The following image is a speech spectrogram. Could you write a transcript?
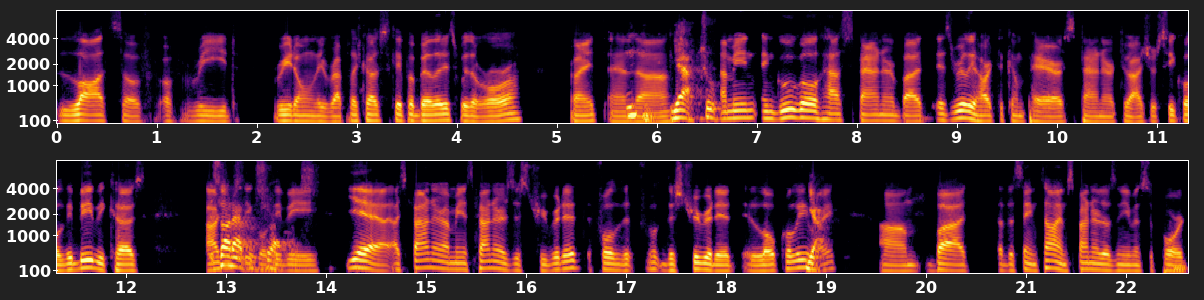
lots of of read read only replicas capabilities with Aurora, right? And Mhm. uh, yeah true I mean, and Google has Spanner, but it's really hard to compare Spanner to Azure SQL DB because It's Azure SQL DB, yeah, a Spanner. I mean, Spanner is distributed, full, full distributed locally, Yeah. right? Um, but at the same time, Spanner doesn't even support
